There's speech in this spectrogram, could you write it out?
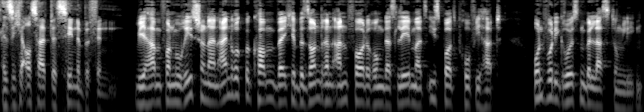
sich außerhalb der Szene befinden. Wir haben von Maurice schon einen Eindruck bekommen, welche besonderen Anforderungen das Leben als E-Sports-Profi hat und wo die größten Belastungen liegen.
